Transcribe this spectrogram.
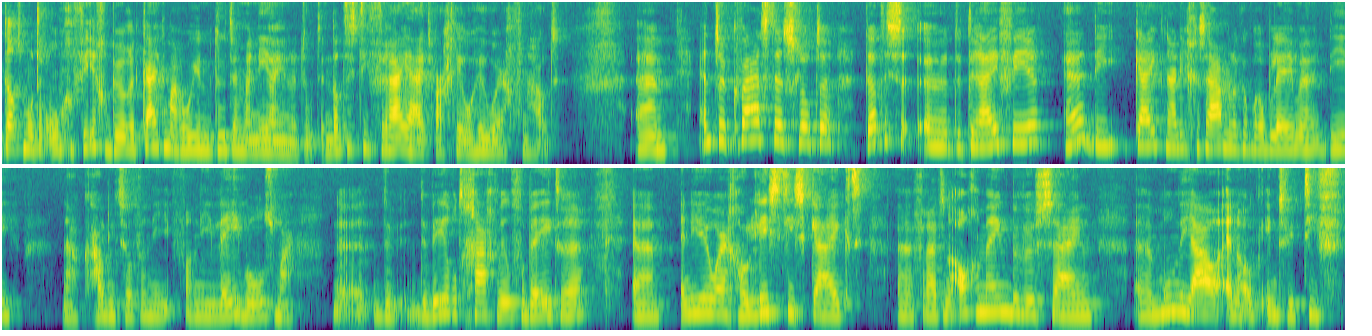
dat moet er ongeveer gebeuren. Kijk maar hoe je het doet en wanneer je het doet. En dat is die vrijheid waar geel heel erg van houdt. Um, en turquoise tenslotte, dat is uh, de drijfveer. Hè, die kijkt naar die gezamenlijke problemen. Die, nou, ik hou niet zo van die, van die labels, maar de, de, de wereld graag wil verbeteren. Uh, en die heel erg holistisch kijkt. Eh, vanuit een algemeen bewustzijn, uh, mondiaal en ook intuïtief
